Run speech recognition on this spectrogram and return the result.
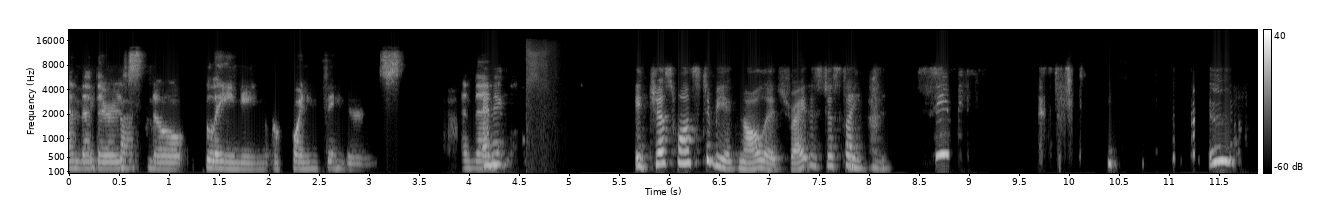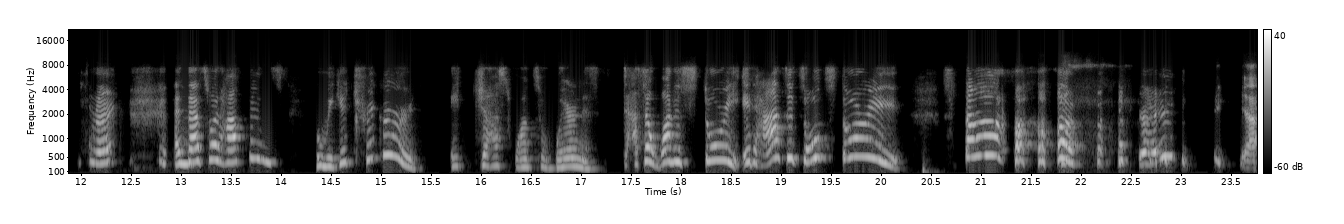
And then there is no blaming or pointing fingers. And then And it it just wants to be acknowledged, right? It's just like, Mhm. see me. right? And that's what happens when we get triggered. It just wants awareness. Doesn't want a story. It has its own story. Stop. right? Yeah.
